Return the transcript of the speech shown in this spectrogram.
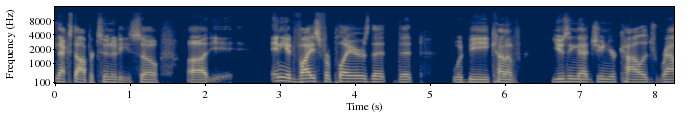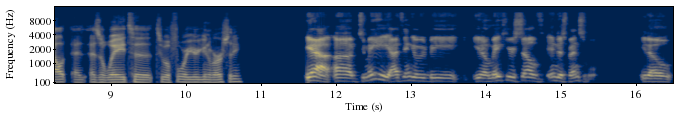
next opportunities so uh, any advice for players that that would be kind of using that junior college route as, as a way to to a four-year university yeah, uh, to me, I think it would be you know make yourself indispensable. You know,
